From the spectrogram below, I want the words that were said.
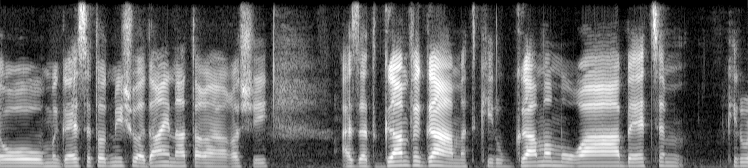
או מגייסת עוד מישהו, עדיין את הראשי, אז את גם וגם, את כאילו גם אמורה בעצם, כאילו,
